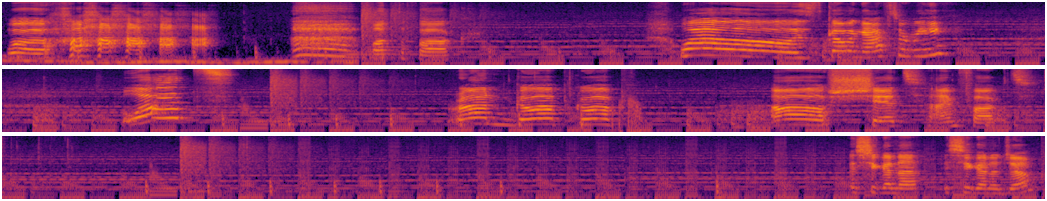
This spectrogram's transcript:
Whoa! what the fuck? Whoa! Is it coming after me? What? Run! Go up! Go up! Oh shit! I'm fucked. Is she gonna... Is she gonna jump?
